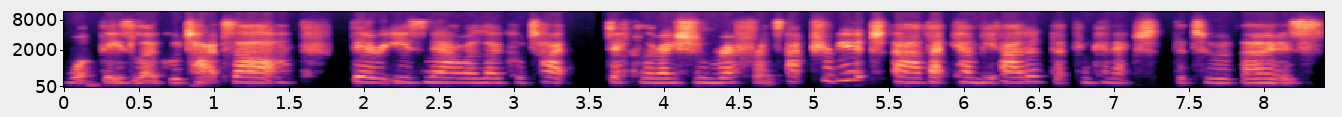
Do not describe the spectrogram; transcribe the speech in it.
what these local types are. There is now a local type declaration reference attribute uh, that can be added that can connect the two of those.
